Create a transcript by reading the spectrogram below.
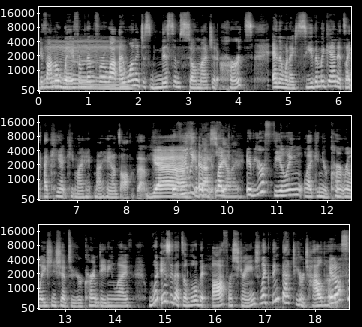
If i'm away from them for a while i want to just miss them so much it hurts. And then when i see them again it's like i can't keep my ha- my hands off of them. Yeah. it really I mean, like feeling. if you're feeling like in your current relationships or your current dating life what is it that's a little bit off or strange like think back to your childhood It also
